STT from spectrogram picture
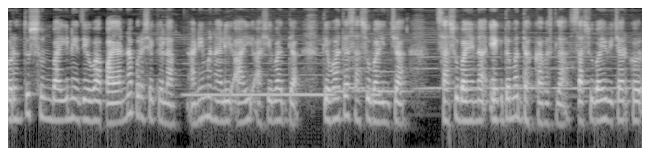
परंतु सुनबाईने जेव्हा पायांना स्पर्श केला आणि म्हणाली आई आशीर्वाद द्या तेव्हा त्या सासूबाईंच्या सासूबाईंना एकदमच धक्का बसला. सासूबाई विचार कर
